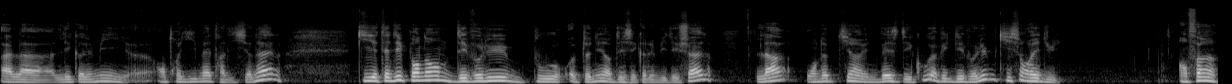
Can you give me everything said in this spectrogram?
à l'économie euh, entre guillemets traditionnelle, qui était dépendante des volumes pour obtenir des économies d'échelle, Là, on obtient une baisse des coûts avec des volumes qui sont réduits. Enfin,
